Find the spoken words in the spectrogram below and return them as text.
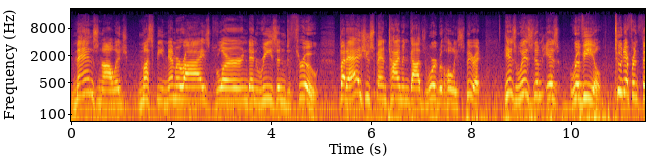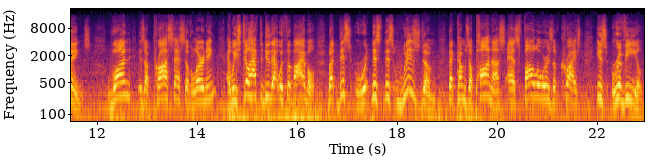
man's knowledge must be memorized, learned, and reasoned through. But as you spend time in God's Word with Holy Spirit, His wisdom is revealed. Two different things. One is a process of learning, and we still have to do that with the Bible. But this, this, this wisdom that comes upon us as followers of Christ is revealed.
